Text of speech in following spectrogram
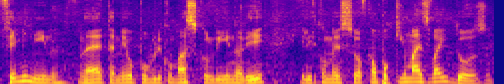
feminino, né? também o público masculino ali, ele começou a ficar um pouquinho mais vaidoso.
